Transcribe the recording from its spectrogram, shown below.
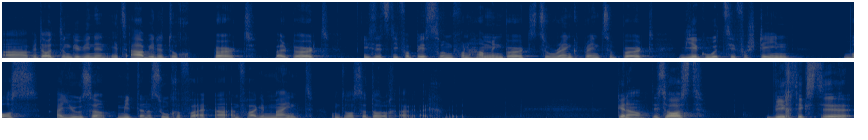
äh, Bedeutung gewinnen, jetzt auch wieder durch BERT. Weil BERT ist jetzt die Verbesserung von Hummingbird zu RankBrain zu BERT, wie gut sie verstehen, was ein User mit einer Suchanfrage meint und was er dadurch erreichen will. Genau, das heißt, wichtigste,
